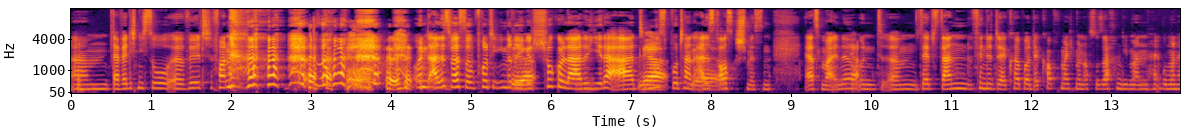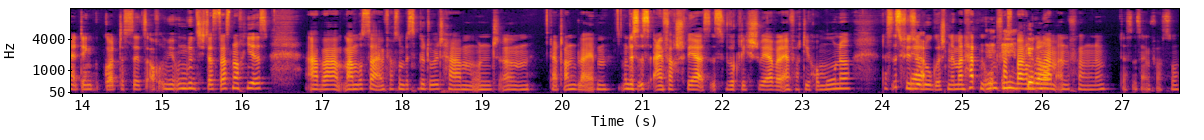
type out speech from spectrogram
Ähm, da werde ich nicht so äh, wild von. und alles, was so Proteinregel, Ja. Schokolade jeder Art, Ja, Nussbuttern, ja, alles rausgeschmissen. Erstmal, ne? Und ähm, selbst dann findet der Körper und der Kopf manchmal noch so Sachen, die man wo man halt denkt, Gott, das ist jetzt auch irgendwie ungünstig, dass das noch hier ist. Aber man muss da einfach so ein bisschen Geduld haben und ähm, da dranbleiben. Und es ist einfach schwer, es ist wirklich schwer, weil einfach die Hormone, das ist physiologisch, ne? Man hat einen unfassbaren Genau. Hunger am Anfang, ne? Das ist einfach so.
